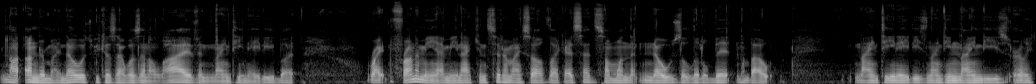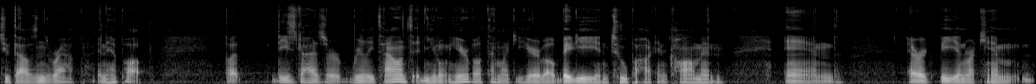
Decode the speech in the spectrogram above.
not under my nose because I wasn't alive in 1980, but right in front of me. I mean, I consider myself, like I said, someone that knows a little bit about 1980s, 1990s, early 2000s rap and hip hop. But these guys are really talented, and you don't hear about them like you hear about Biggie and Tupac and Common and Eric B. and Rakim.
